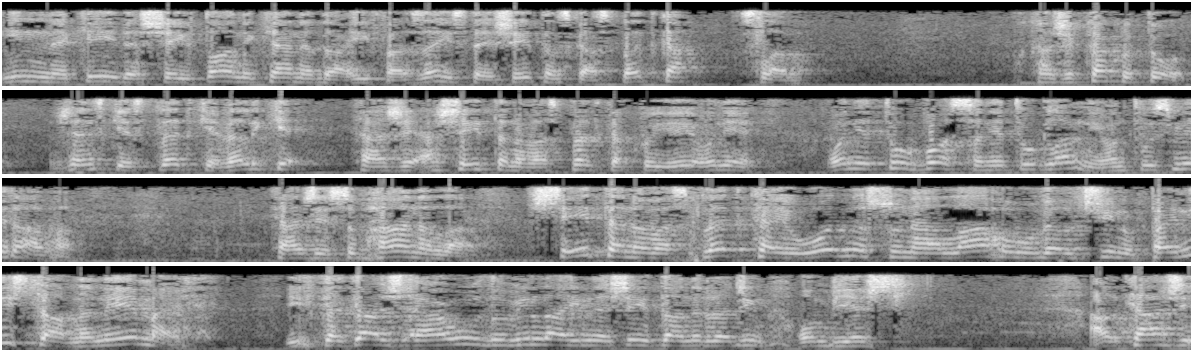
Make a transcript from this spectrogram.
inne ide šeitani kane daifa. Zaista je šeitanska spletka slava. Kaže kako to? Ženske spletke velike, kaže a šeitanova spletka koji je, on je, on je tu bos, on je tu glavni, on tu smjerava. Kaže subhanallah, šeitanova spletka je u odnosu na Allahovu veličinu, pa je ništavna, nema je. I kad kaže a'udhu billahi ne šeitan rađim, on bježi. Ali kaže,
